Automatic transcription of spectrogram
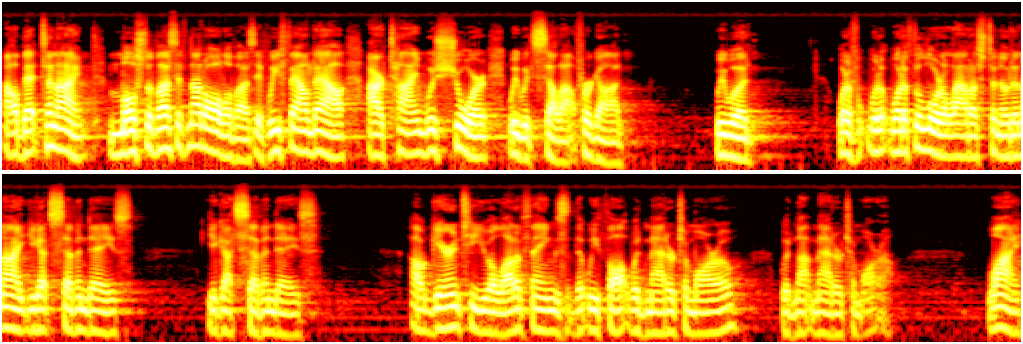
I'll bet tonight, most of us, if not all of us, if we found out our time was short, we would sell out for God. We would. What if, what, what if the Lord allowed us to know tonight you got seven days? You got seven days. I'll guarantee you a lot of things that we thought would matter tomorrow would not matter tomorrow. Why?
